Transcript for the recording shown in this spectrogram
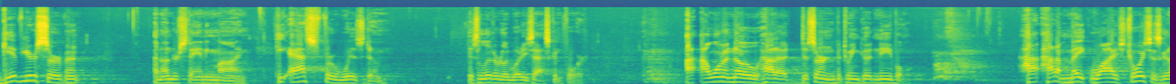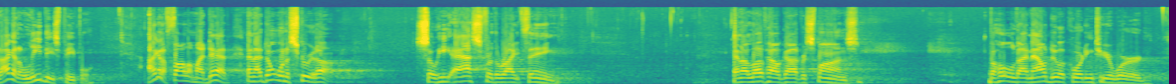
Give your servant an understanding mind. He asks for wisdom, is literally what he's asking for. I, I want to know how to discern between good and evil, how, how to make wise choices, because I got to lead these people. I got to follow my dad, and I don't want to screw it up. So he asks for the right thing. And I love how God responds Behold, I now do according to your word.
